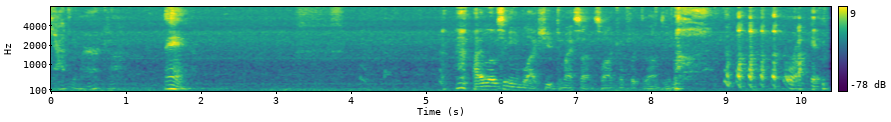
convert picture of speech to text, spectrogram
Captain America? Man. I love singing Black Sheep to my son, so I'm conflicted on Zemo. Ryan.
